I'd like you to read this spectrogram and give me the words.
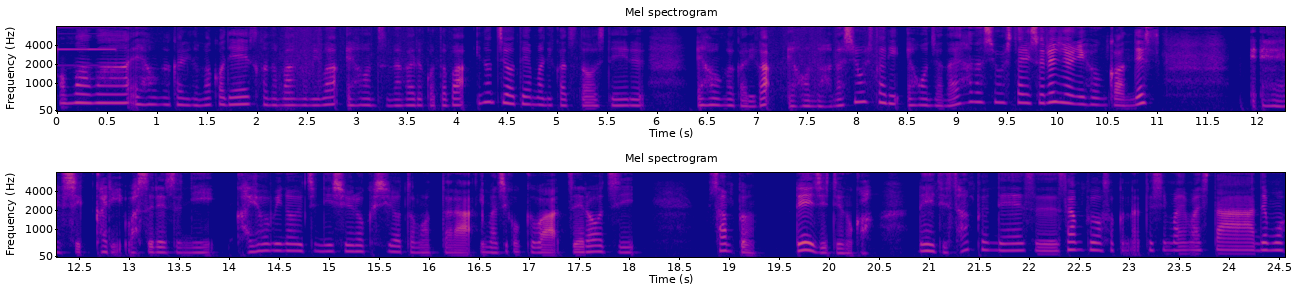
こんばんは、絵本係のまこです。この番組は絵本つながる言葉、命をテーマに活動している絵本係が絵本の話をしたり、絵本じゃない話をしたりする12分間です。えーしっかり忘れずに火曜日のうちに収録しようと思ったら、今時刻は0時3分、0時っていうのか。0時3分です。3分遅くなってしまいました。でも、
